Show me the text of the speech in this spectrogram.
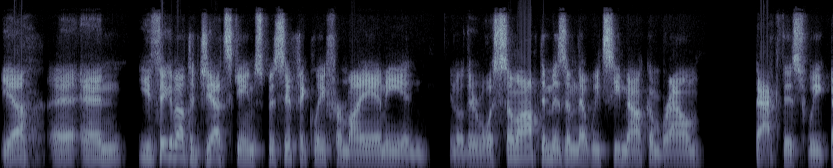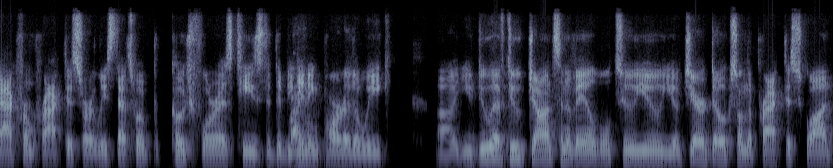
Yeah. And you think about the Jets game specifically for Miami, and, you know, there was some optimism that we'd see Malcolm Brown back this week, back from practice, or at least that's what Coach Flores teased at the beginning right. part of the week. Uh, you do have Duke Johnson available to you. You have Gerrid Doaks on the practice squad.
